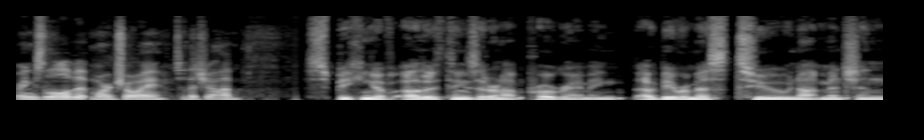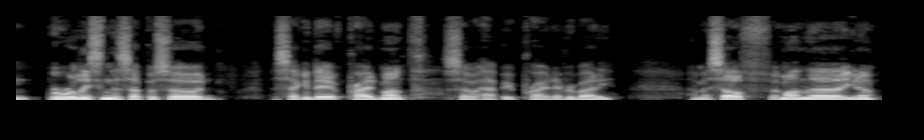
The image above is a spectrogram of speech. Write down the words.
brings a little bit more joy to the job. Speaking of other things that are not programming, I would be remiss to not mention we're releasing this episode the second day of Pride Month. So happy Pride, everybody. I myself am on the, you know,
